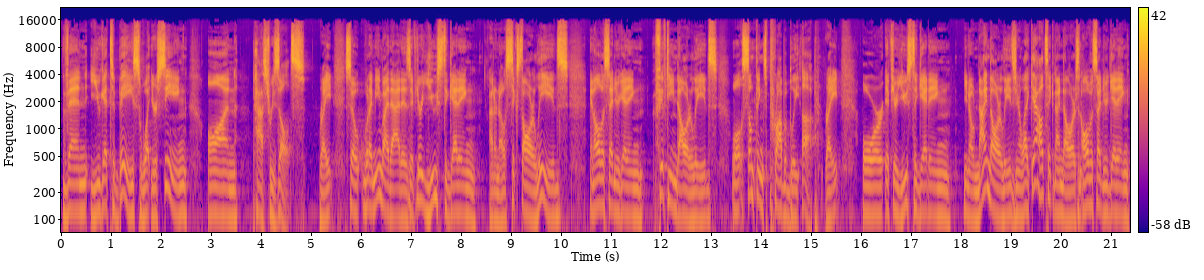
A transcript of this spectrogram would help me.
then you get to base what you're seeing on past results, right? So what I mean by that is if you're used to getting I don't know, $6 leads, and all of a sudden you're getting $15 leads, well, something's probably up, right? Or if you're used to getting, you know, $9 leads and you're like, yeah, I'll take $9, and all of a sudden you're getting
